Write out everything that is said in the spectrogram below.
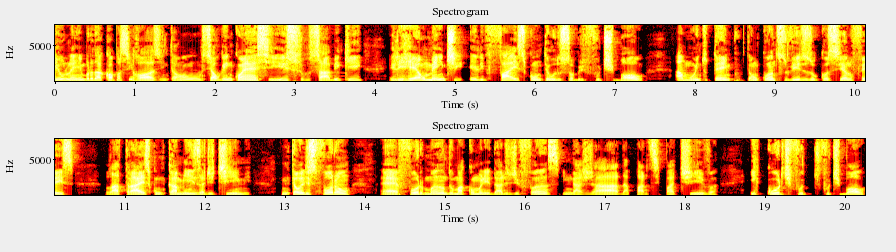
eu lembro da Copa Cirrose. Então, se alguém conhece isso, sabe que ele realmente ele faz conteúdo sobre futebol há muito tempo. Então, quantos vídeos o Cossielo fez lá atrás com camisa de time? Então, eles foram é, formando uma comunidade de fãs engajada, participativa e curte futebol,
